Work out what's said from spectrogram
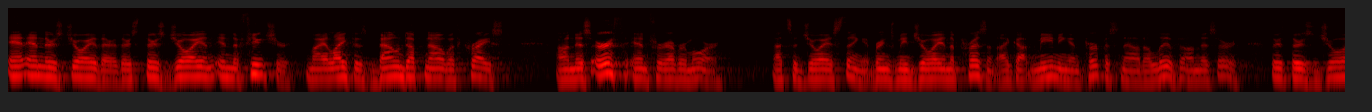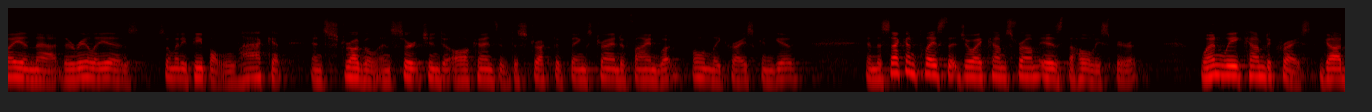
And, and there's joy there. There's, there's joy in, in the future. My life is bound up now with Christ on this earth and forevermore. That's a joyous thing. It brings me joy in the present. I got meaning and purpose now to live on this earth. There's, there's joy in that. There really is. So many people lack it and struggle and search into all kinds of destructive things, trying to find what only Christ can give. And the second place that joy comes from is the Holy Spirit. When we come to Christ, God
